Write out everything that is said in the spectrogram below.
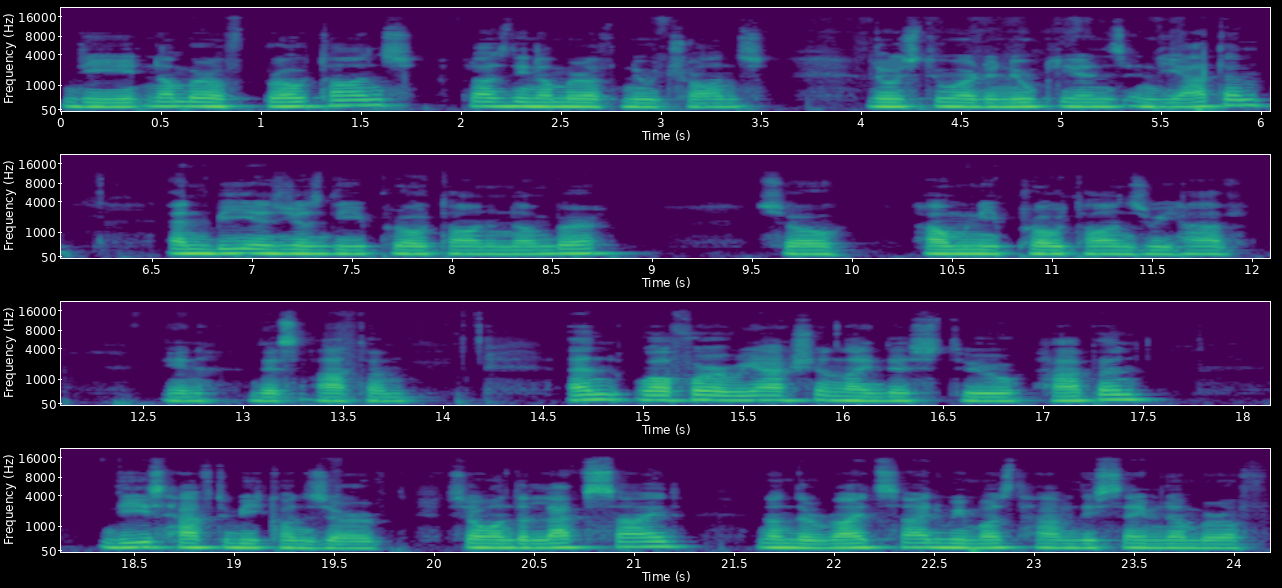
the number of protons plus the number of neutrons. Those two are the nucleons in the atom. And B is just the proton number. So how many protons we have in this atom. And well, for a reaction like this to happen, these have to be conserved. So on the left side and on the right side, we must have the same number of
